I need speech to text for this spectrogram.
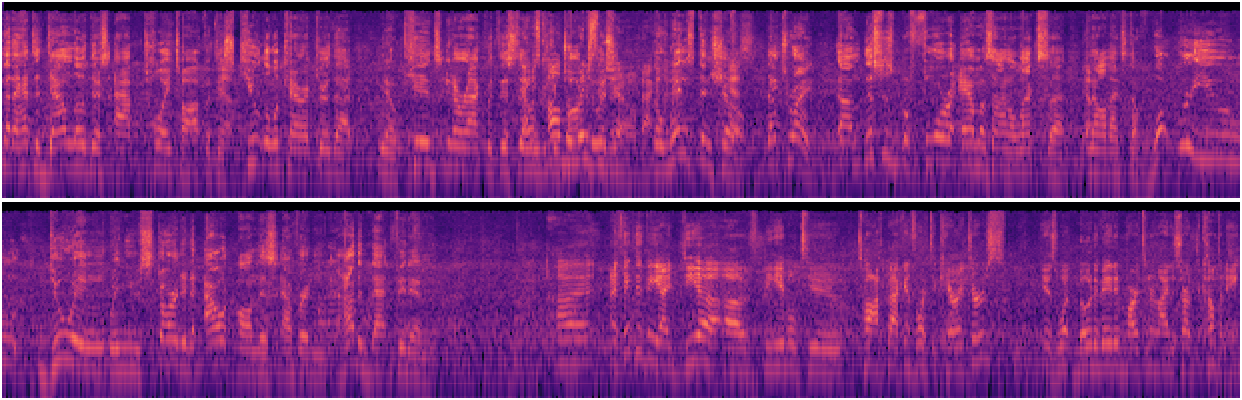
that I had to download this app, Toy Talk, with this yeah. cute little character that you know kids interact with this thing. That was called the Winston Show. the, Winston Show. Yes. That's right. Um, this is before Amazon Alexa and all that stuff. What were you doing when you started out on this effort, and how did that fit in? Uh, I think that the idea of being able to talk back and forth to characters is what motivated Martin and I to start the company.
